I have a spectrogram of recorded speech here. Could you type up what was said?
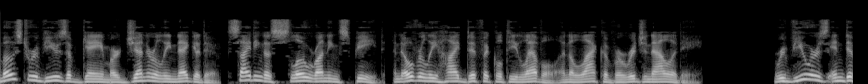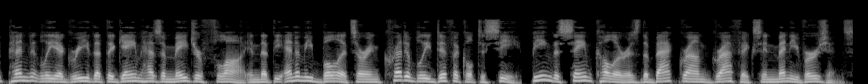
Most reviews of game are generally negative, citing a slow running speed, an overly high difficulty level and a lack of originality. Reviewers independently agree that the game has a major flaw in that the enemy bullets are incredibly difficult to see, being the same color as the background graphics in many versions.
